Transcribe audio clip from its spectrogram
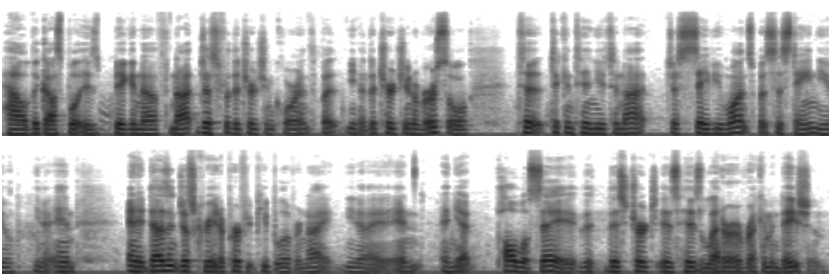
how the gospel is big enough, not just for the church in Corinth, but you know the church universal, to to continue to not just save you once, but sustain you. You know, and and it doesn't just create a perfect people overnight you know and and yet paul will say that this church is his letter of recommendation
